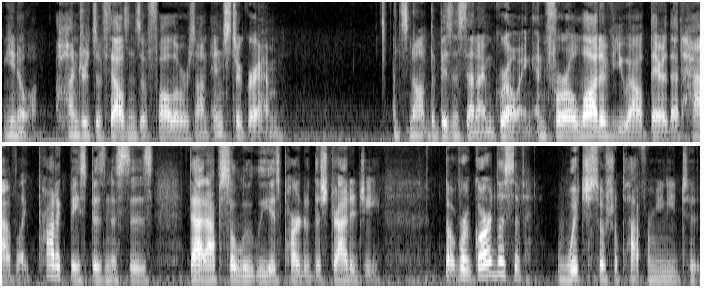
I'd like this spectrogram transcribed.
you know, hundreds of thousands of followers on Instagram it's not the business that I'm growing. And for a lot of you out there that have like product based businesses, that absolutely is part of the strategy. But regardless of which social platform you need to,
